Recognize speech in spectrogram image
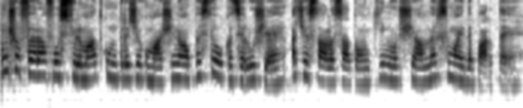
Un șofer a fost filmat cum trece cu mașina peste o cățelușe. Acesta a lăsat-o în chinuri și a mers mai departe.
